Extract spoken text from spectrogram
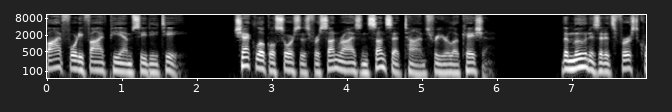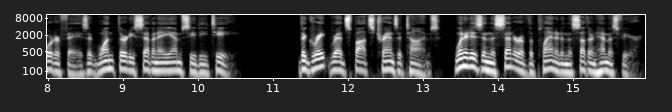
5:45 p.m. CDT. Check local sources for sunrise and sunset times for your location. The moon is at its first quarter phase at 1:37 a.m. CDT. The Great Red Spot's transit times, when it is in the center of the planet in the southern hemisphere,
